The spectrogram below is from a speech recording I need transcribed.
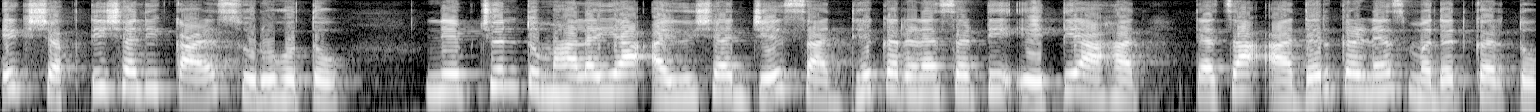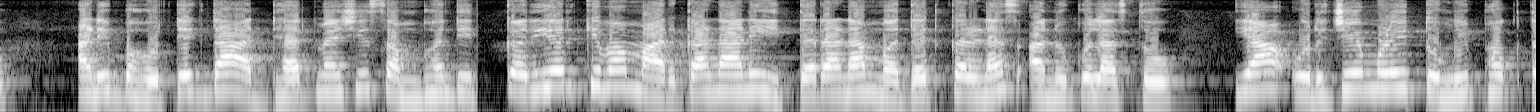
एक शक्तिशाली काळ सुरू होतो. नेपच्यून तुम्हाला या आयुष्यात जे साध्य करण्यासाठी येते आहात त्याचा आदर करण्यास मदत करतो. आणि बहुतेकदा अध्यात्माशी संबंधित करिअर किंवा मार्गांना आणि इतरांना मदत करण्यास अनुकूल असतो. या ऊर्जेमुळे तुम्ही फक्त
